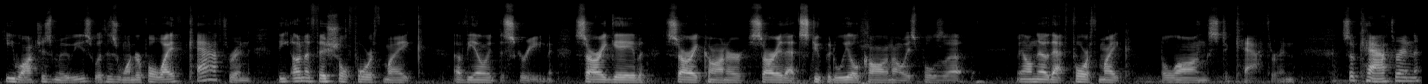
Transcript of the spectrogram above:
he watches movies with his wonderful wife Catherine, the unofficial fourth mic of yelling at the screen. Sorry, Gabe. Sorry, Connor. Sorry that stupid wheel Colin always pulls up. We all know that fourth mic belongs to Catherine. So Catherine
